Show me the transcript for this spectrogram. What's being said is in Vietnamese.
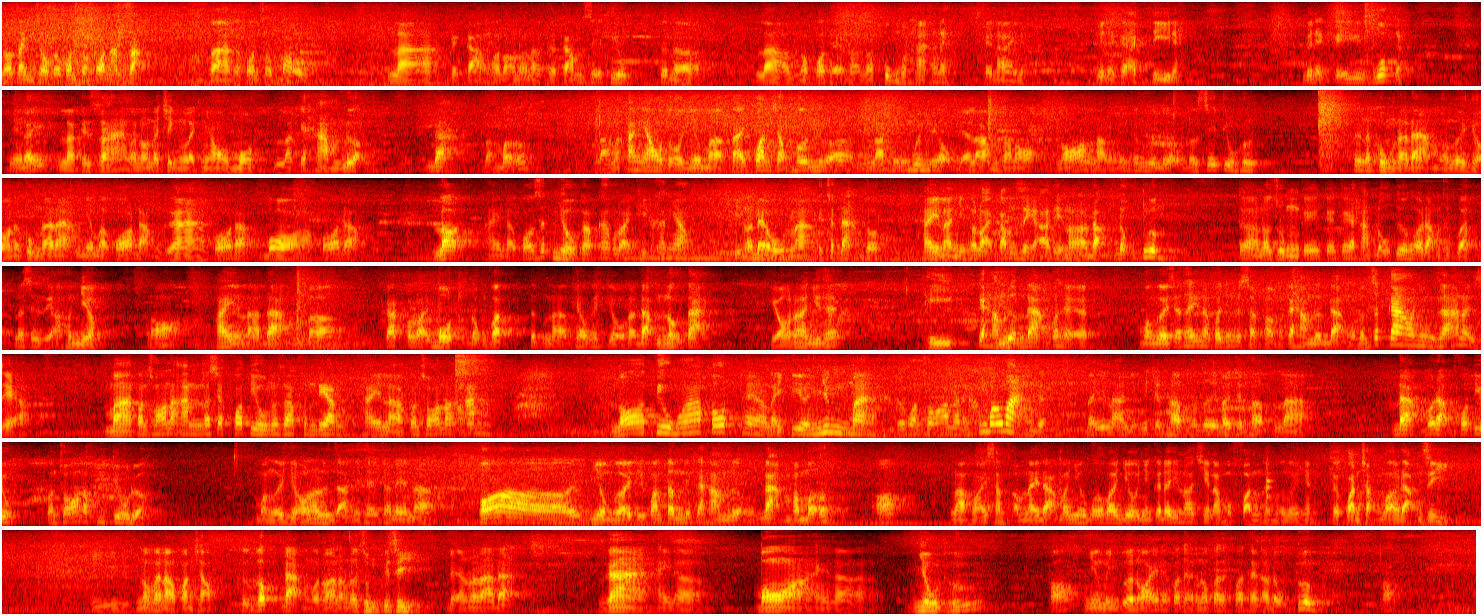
Nó dành cho các con chó con ăn dặm và các con chó bầu là cái cám của nó nó là cái cám dễ tiêu. Tức là là nó có thể là nó cùng một hãng này, cái này này, với lại cái acti này, với lại cái guốc này. Nhưng đấy là cái giá của nó nó chênh lệch nhau. Một là cái hàm lượng đạm và mỡ là nó khác nhau rồi nhưng mà cái quan trọng hơn nữa là cái nguyên liệu để làm cho nó nó là những cái nguyên liệu nó dễ tiêu hơn. Tức là cùng là đạm mọi người hiểu là cùng là đạm nhưng mà có đạm gà có đạm bò có đạm lợn hay là có rất nhiều các các loại thịt khác nhau thì nó đều là cái chất đạm thôi. Hay là những cái loại cắm rẻ thì nó là đạm đậu tương tức là nó dùng cái cái cái hạt đậu tương vào đạm thực vật nó sẽ rẻ hơn nhiều. Nó hay là đạm uh, các cái loại bột, động vật, tức là theo cái kiểu là đạm nội tạng, hiểu nó là như thế. Thì cái hàm lượng đạm có thể, mọi người sẽ thấy là có những cái sản phẩm, cái hàm lượng đạm của nó rất cao nhưng giá lại rẻ. Mà con chó nó ăn nó sẽ khó tiêu nó ra phân đen, hay là con chó nó ăn nó tiêu hóa tốt hay là này kia, nhưng mà cái con chó nó lại không mỡ màng được. Đấy là những cái trường hợp nó rơi vào trường hợp là đạm nó đạm khó tiêu, con chó nó không tiêu được mọi người hiểu nó đơn giản như thế cho nên là có nhiều người thì quan tâm đến cái hàm lượng đạm và mỡ. Đó. Là hỏi sản phẩm này đạm bao nhiêu mỡ bao nhiêu nhưng cái đấy nó chỉ là một phần thôi mọi người nhé. Cái quan trọng nó ở đạm gì thì nó mới là quan trọng. Cái gốc đạm của nó là nó dùng cái gì để nó ra đạm. Gà hay là bò hay là nhiều thứ. Đó như mình vừa nói đấy có thể nó có, có thể là đậu tương. Đó.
